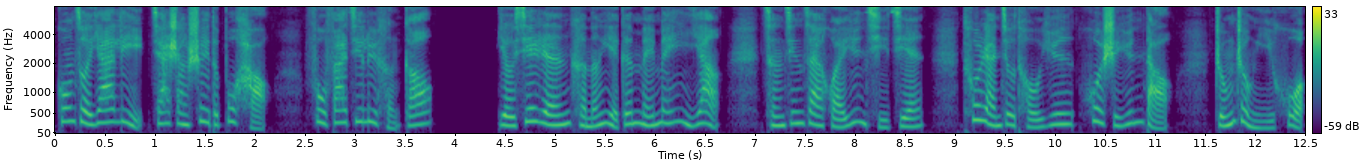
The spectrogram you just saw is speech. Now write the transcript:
工作压力加上睡得不好，复发几率很高。有些人可能也跟梅梅一样，曾经在怀孕期间突然就头晕或是晕倒。种种疑惑，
